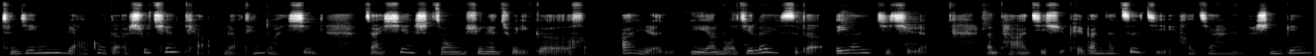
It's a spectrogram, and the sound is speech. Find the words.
曾经聊过的数千条聊天短信，在现实中训练出一个和爱人语言逻辑类似的 AI 机器人，让他继续陪伴在自己和家人的身边。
